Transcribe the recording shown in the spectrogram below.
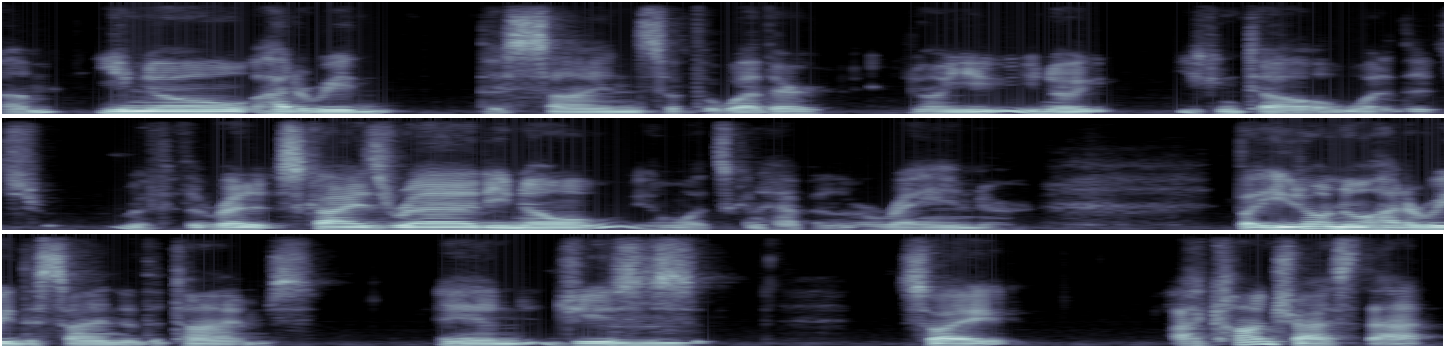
um, you know how to read the signs of the weather you know you you know you can tell what it's if the red sky is red you know, you know what's going to happen or rain or but you don't know how to read the sign of the times and jesus mm-hmm. so i I contrast that,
